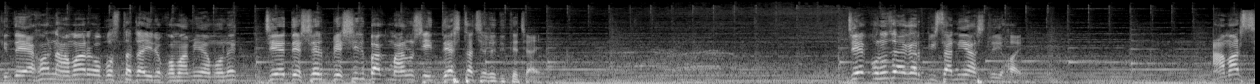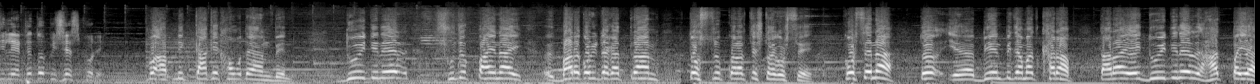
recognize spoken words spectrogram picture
কিন্তু এখন আমার অবস্থাটা এরকম, আমি এমন এক যে দেশের বেশিরভাগ মানুষ এই দেশটা ছেড়ে দিতে চায়। যে কোনো জায়গার ভিসা নিয়ে আসলেই হয়। আমার সিলেটে তো বিশেষ করে। আপনি কাকে ক্ষমতায় আনবেন? দুই দিনের সুযোগ পায় নাই বারো কোটি টাকার ত্রাণ তসরুপ করার চেষ্টা করছে। করছে না তো বিএনপি জামাত খারাপ তারা এই দুই দিনের হাত পাইয়া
